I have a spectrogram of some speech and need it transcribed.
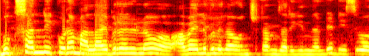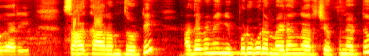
బుక్స్ అన్ని కూడా మా లైబ్రరీలో అవైలబుల్గా ఉంచడం జరిగిందండి డీసీఓ గారి సహకారంతో అదేవిధంగా ఇప్పుడు కూడా మేడం గారు చెప్పినట్టు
